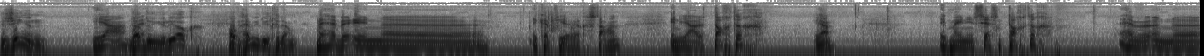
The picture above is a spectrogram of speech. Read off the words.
Zingen, Ja, dat we- doen jullie ook. Of hebben jullie gedaan? We hebben in, eh, ik heb het hier gestaan, in de jaren 80, Ja. ik meen in 86, hebben we een eh,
